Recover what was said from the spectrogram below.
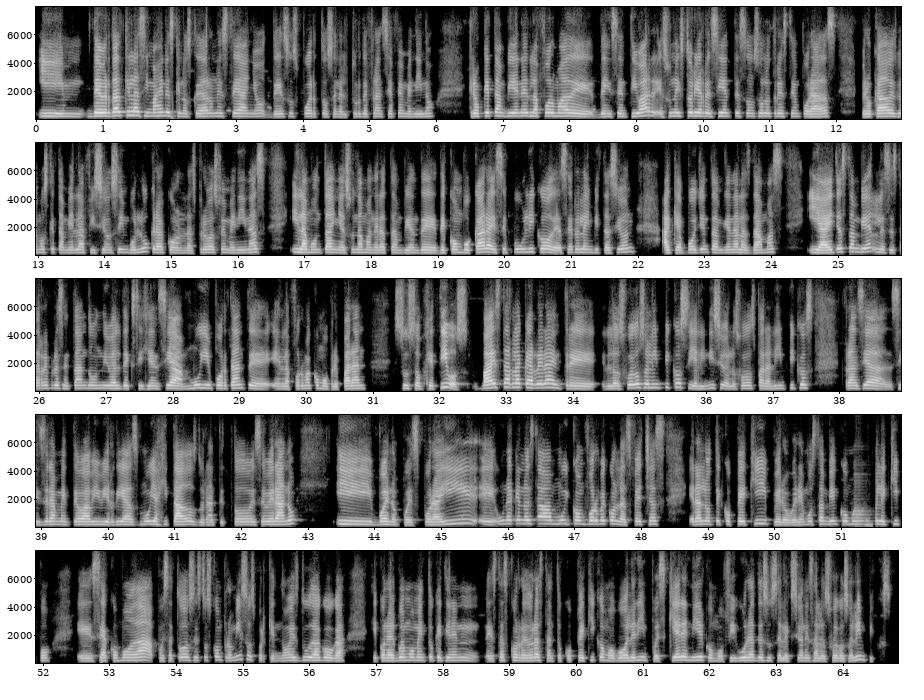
Y mm, de verdad que las imágenes que nos quedaron este año de esos puertos en el Tour de Francia femenino, creo que también es la forma de, incentivar. Es una historia reciente, son solo tres temporadas pero cada vez vemos que también la afición se involucra con las pruebas femeninas y la montaña es una manera también de convocar a ese público, de hacerle la invitación a que apoyen también a las damas y a ellas también les está representando un nivel de exigencia muy importante en la forma como preparan sus objetivos. Va a estar la carrera entre los Juegos Olímpicos y el inicio de los Juegos Paralímpicos Francia, sinceramente, va a vivir días muy agitados durante todo ese verano. Y bueno, pues por ahí, eh, una que no estaba muy conforme con las fechas era Lotte Kopecky, pero veremos también cómo el equipo eh, se acomoda pues a todos estos compromisos, porque no es duda, Goga, que con el buen momento que tienen estas corredoras, tanto Kopecky como Bolerín, pues quieren ir como figuras de sus selecciones a los Juegos Olímpicos.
